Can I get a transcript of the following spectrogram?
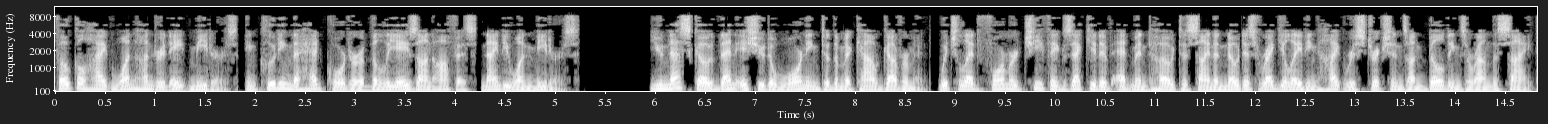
focal height 108 meters, including the headquarter of the liaison office 91 meters. UNESCO then issued a warning to the Macau government, which led former chief executive Edmund Ho to sign a notice regulating height restrictions on buildings around the site.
